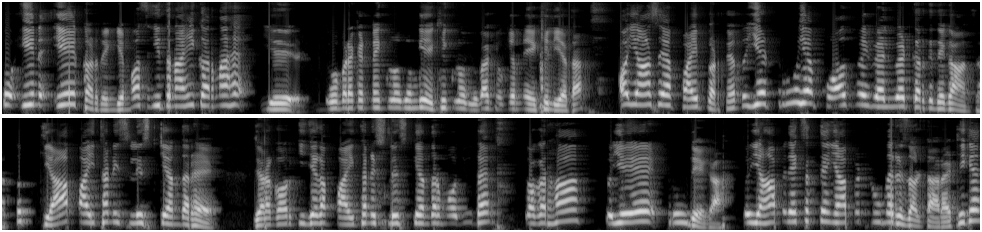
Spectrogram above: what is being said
तो इन ए कर देंगे। बस इतना ही करना है, ये दो ब्रैकेट नहीं क्लोज होंगे, एक ही क्लोज होगा क्योंकि हमने एक ही लिया था। और यहाँ से F5 करते हैं तो ये ट्रू या फॉल्स में इवैल्यूएट करके देगा आंसर तो क्या पाइथन इस लिस्ट के अंदर है? जरा गौर कीजिएगा पाइथन इस लिस्ट के अंदर मौजूद है। तो अगर हाँ तो ये ट्रू देगा। तो यहाँ पे देख सकते हैं, यहाँ पे ट्रू में रिज़ल्ट आ रहा है, ठीक है?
